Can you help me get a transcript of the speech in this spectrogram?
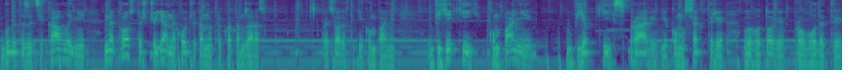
будете зацікавлені, не просто що я не хочу там, наприклад, там зараз працювати в такій компанії, в якій компанії, в якій справі, в якому секторі ви готові проводити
